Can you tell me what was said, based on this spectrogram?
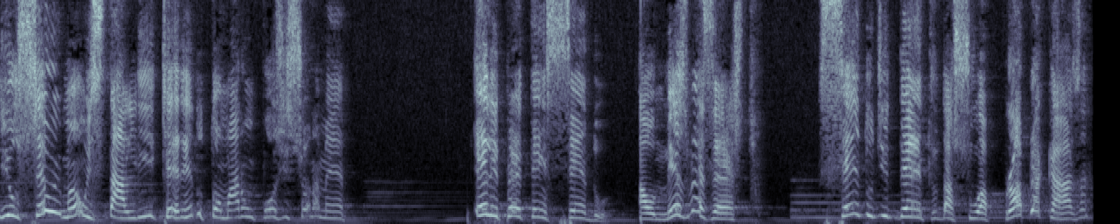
E o seu irmão está ali querendo tomar um posicionamento. Ele pertencendo ao mesmo exército, sendo de dentro da sua própria casa,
